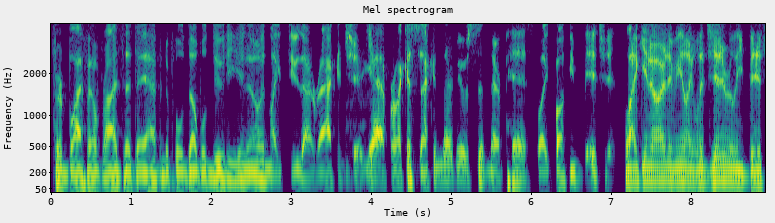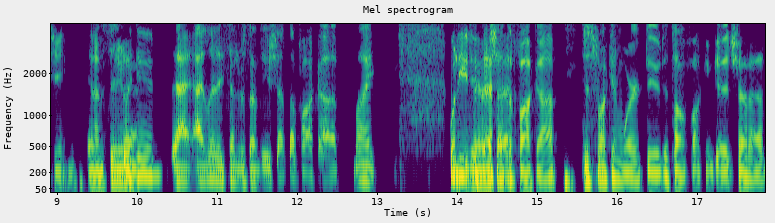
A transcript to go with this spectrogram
for Black Veil Brides that day, having to pull double duty, you know, and like do that rack and shit. Yeah, for like a second there, dude, was sitting there pissed, like fucking bitching. Like, you know what I mean? Like legitimately bitching. And I'm sitting yeah. like, dude, I, I literally said to myself, dude, shut the fuck up. Like, what are you doing? shut the fuck up. Just fucking work, dude. It's all fucking good. Shut up.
